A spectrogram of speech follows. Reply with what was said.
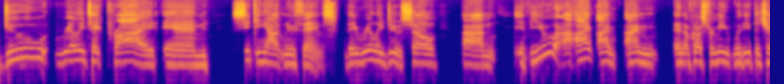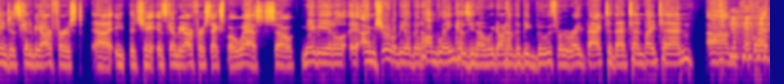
do really take pride in seeking out new things. They really do. So, um, if you, I, I'm, I'm, and of course, for me with Eat the Change, it's going to be our first uh, Eat the Change. It's going to be our first Expo West. So maybe it'll. I'm sure it'll be a bit humbling because you know we don't have the big booth. We're right back to that 10 by 10. Um, but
